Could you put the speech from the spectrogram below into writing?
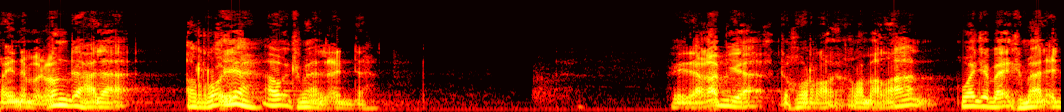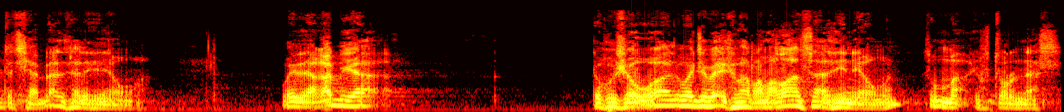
وإنما العمدة على الرؤية أو إكمال العدة. فإذا غبي دخول رمضان وجب إكمال عدة شعبان ثلاثين يوما. وإذا غبي دخول شوال وجب إكمال رمضان ثلاثين يوما. ثم يفطر الناس.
